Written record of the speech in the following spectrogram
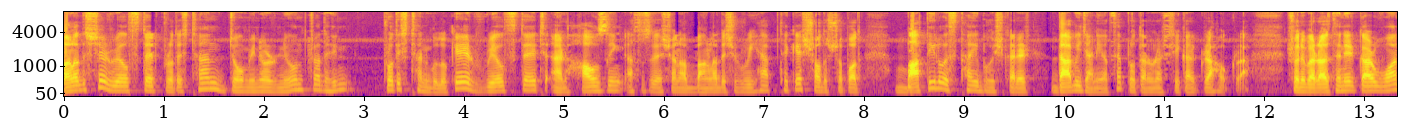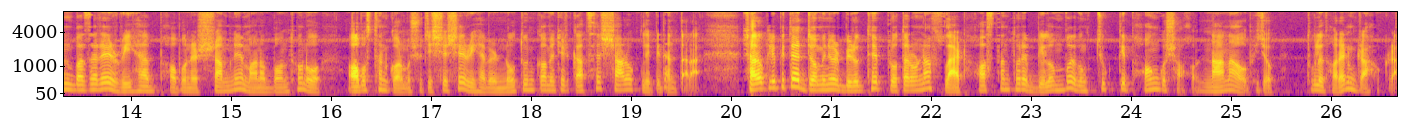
বাংলাদেশের রিয়েল স্টেট প্রতিষ্ঠান ডোমিনোর নিয়ন্ত্রণাধীন প্রতিষ্ঠানগুলোকে real estate and housing association of বাংলাদেশের রিহ্যাব থেকে সদস্যপদ বাতিল ও স্থায়ী বহিষ্কারের দাবি জানিয়েছে প্রতারণার শিকার গ্রাহকরা। শনিবার রাজধানীর কারওয়ান বাজারে রিহ্যাব ভবনের সামনে মানববন্ধন ও অবস্থান কর্মসূচি শেষে রিহ্যাবের নতুন কমিটির কাছে স্মারকলিপি দেন তারা। স্মারকলিপিতে ডোমিনোর বিরুদ্ধে প্রতারণা, ফ্ল্যাট হস্তান্তরে বিলম্ব এবং চুক্তি ভঙ্গ সহ নানা অভিযোগ তুলে ধরেন গ্রাহকরা।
